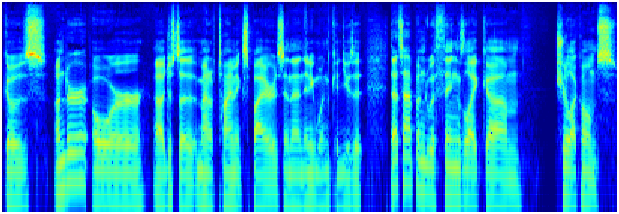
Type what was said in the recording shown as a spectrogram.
goes under, or uh, just a amount of time expires, and then anyone can use it. That's happened with things like um, Sherlock Holmes.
